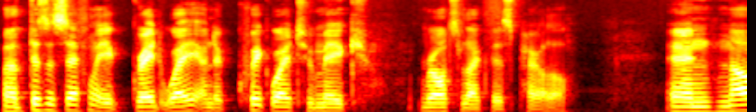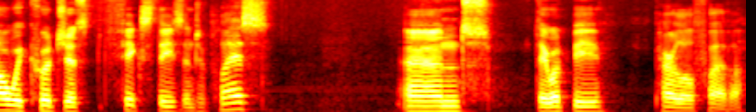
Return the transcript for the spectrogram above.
But this is definitely a great way and a quick way to make rods like this parallel. And now we could just fix these into place and they would be parallel forever.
